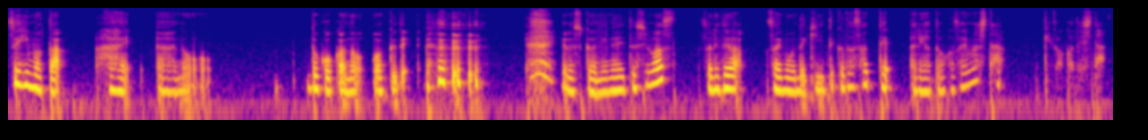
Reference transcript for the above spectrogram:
是非またはいあのどこかの枠で よろしくお願いいたしますそれでは最後まで聞いてくださってありがとうございました。きがこでした。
